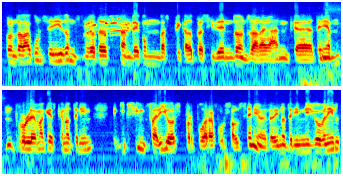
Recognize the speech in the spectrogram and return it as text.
però ens la va concedir doncs, nosaltres també, com va explicar el president, doncs, al·legant que teníem un problema que és que no tenim equips inferiors per poder reforçar el sènior, és a dir, no tenim ni juvenil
